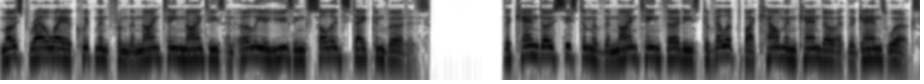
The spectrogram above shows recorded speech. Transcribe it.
most railway equipment from the 1990s and earlier using solid-state converters. The Kando system of the 1930s developed by Kalman Kando at the Ganz works,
